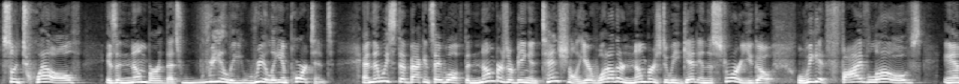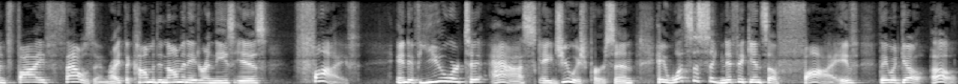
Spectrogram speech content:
So 12 is a number that's really, really important. And then we step back and say, well, if the numbers are being intentional here, what other numbers do we get in the story? You go, well, we get five loaves and 5,000, right? The common denominator in these is five. And if you were to ask a Jewish person, hey, what's the significance of five? They would go, oh,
